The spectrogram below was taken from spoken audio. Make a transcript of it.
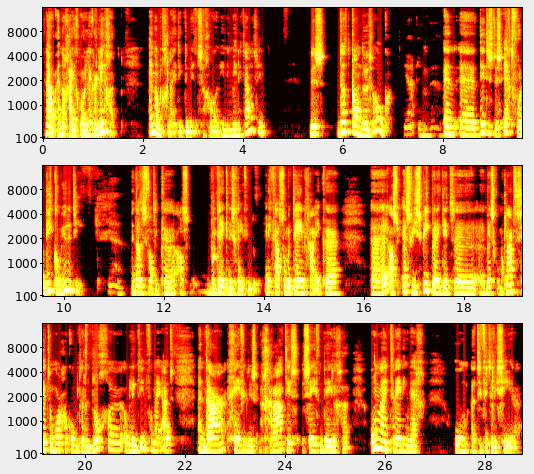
Nou, en dan ga je gewoon lekker liggen. En dan begeleid ik de mensen gewoon in die meditatie. Dus dat kan dus ook. Ja, inderdaad. En eh, dit is dus echt voor die community. Ja. En dat is wat ik eh, als betekenisgeving doe. En ik ga zo meteen, ga ik, als as we speak ben ik dit bezig om klaar te zetten. Morgen komt er een blog op LinkedIn van mij uit. En daar geef ik dus een gratis zevendelige online training weg om het te vitaliseren.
